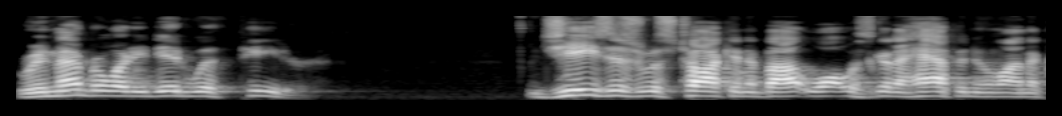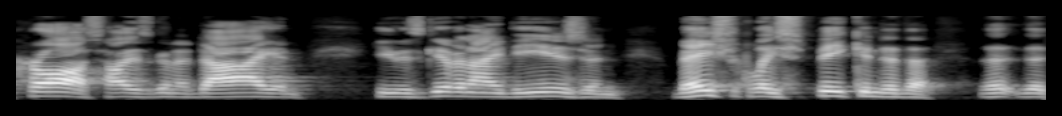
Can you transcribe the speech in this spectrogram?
Remember what he did with Peter. Jesus was talking about what was going to happen to him on the cross, how he's going to die, and he was given ideas and basically speaking to the, the, the,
